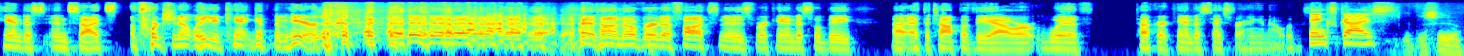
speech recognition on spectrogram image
Candace insights, unfortunately you can't get them here. Head on over to Fox News where Candace will be uh, at the top of the hour with Tucker. Candace, thanks for hanging out with us. Thanks, guys. Good to see you.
